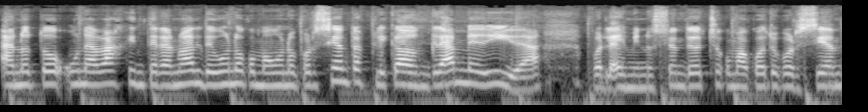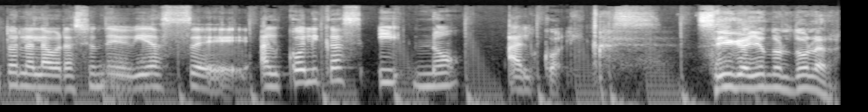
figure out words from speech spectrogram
anotó una baja interanual de 1,1%, explicado en gran medida por la disminución de 8,4% en la elaboración de bebidas eh, alcohólicas y no alcohólicas. Sigue cayendo el dólar.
